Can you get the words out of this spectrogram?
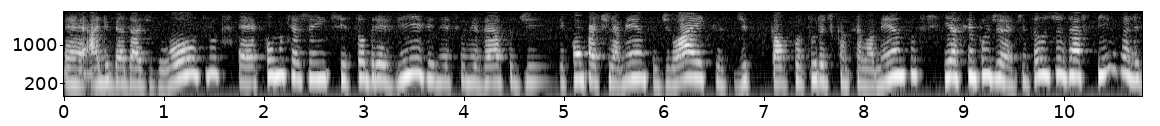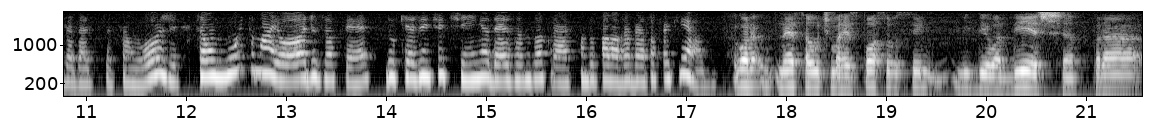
é, a liberdade do outro, é, como que a gente sobrevive nesse universo de compartilhamento, de likes, de cultura de cancelamento e assim por diante. Então, os desafios da liberdade de expressão hoje são muito maiores até do que a gente tinha 10 anos atrás, quando a palavra aberta foi criada. Agora, nessa última resposta, você me deu a deixa para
